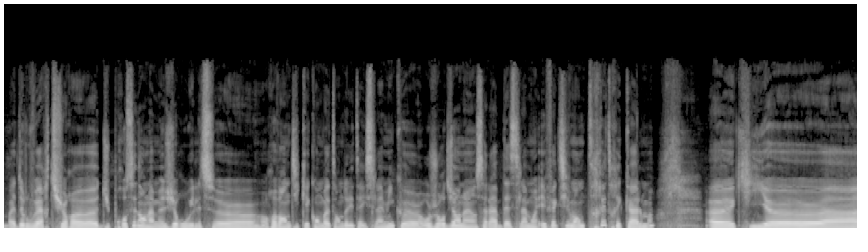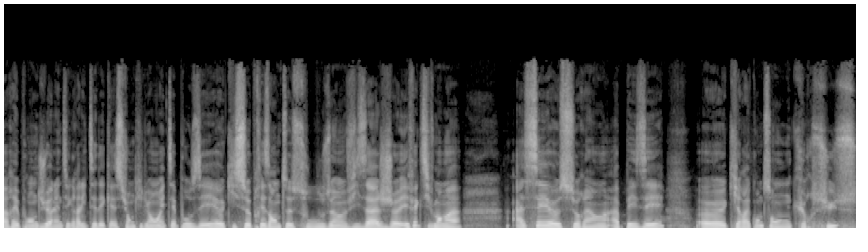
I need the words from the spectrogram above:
bah, de l'ouverture euh, du procès dans la mesure où il se euh, revendiquait combattant de l'État islamique. Euh, Aujourd'hui, on a un Salah Abdeslam effectivement très très calme. Qui a répondu à l'intégralité des questions qui lui ont été posées, qui se présente sous un visage effectivement assez serein, apaisé, qui raconte son cursus.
